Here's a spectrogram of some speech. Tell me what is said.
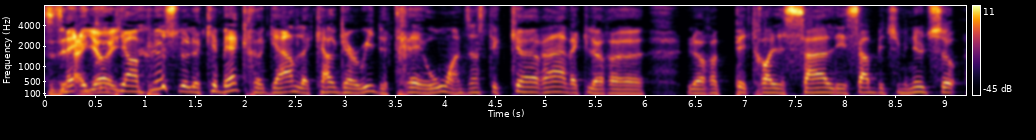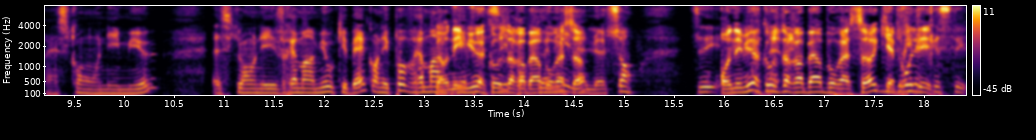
Tu dis, aïe, aïe. Puis en plus, le Québec regarde le Calgary de très haut en disant c'était écœurant avec leur, euh, leur pétrole sale, les sables bitumineux, tout ça. Est-ce qu'on est mieux? Est-ce qu'on est vraiment mieux au Québec? On n'est pas vraiment On est mieux à cause de Robert Bourassa. leçon on est mieux à cause de Robert Bourassa qui a pris des,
